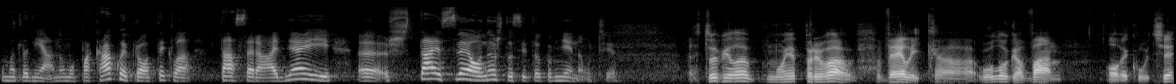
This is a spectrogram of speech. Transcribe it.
u Madlanijanumu. Pa kako je protekla ta saradnja i uh, šta je sve ono što si tokom nje naučio? To je bila moja prva velika uloga van ove kuće,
